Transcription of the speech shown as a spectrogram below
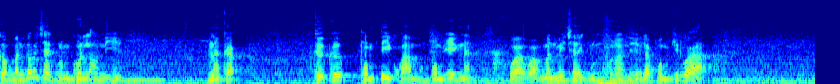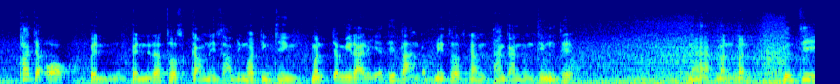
ก็มันก็ไม่ใช่กลุ่มคนเหล่านี้นะครับ คือคือผมตีความของผมเองนะว่าว่ามันไม่ใช่กลุ่มคนเหล่านี้ และผมคิดว่า ถ้าจะออกเป็นเป็นนิรโทษกรรมในสามจังหวัดจริง ๆ มันจะมีรายละเอียดที่ต่างกับนิรโทษกรรมทางการเมืองที่กรุงเทพนะฮะมันมันพื้นที่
